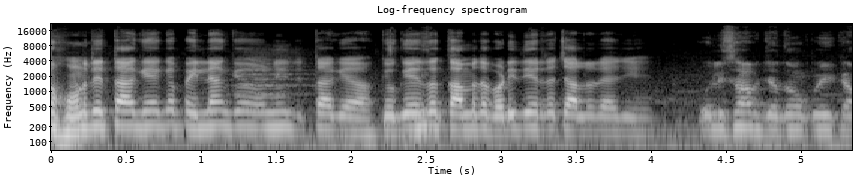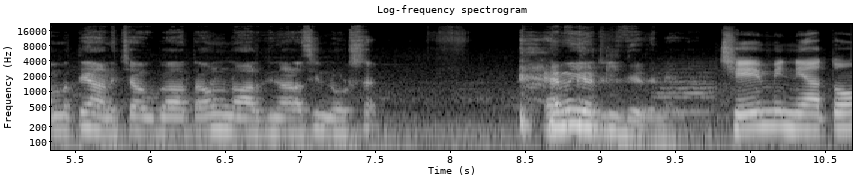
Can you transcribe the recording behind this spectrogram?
ਹੁਣ ਦਿੱਤਾ ਗਿਆ ਕਿ ਪਹਿਲਾਂ ਕਿਉਂ ਨਹੀਂ ਦਿੱਤਾ ਗਿਆ? ਕਿਉਂਕਿ ਇਹ ਤਾਂ ਕੰਮ ਤਾਂ ਬੜੀ ਦੇਰ ਤੋਂ ਚੱਲ ਰਿਹਾ ਜੀ ਇਹ। ਪੁਲਿਸ ਸਾਹਿਬ ਜਦੋਂ ਕੋਈ ਕੰਮ ਧਿਆਨ ਚ ਆਊਗਾ ਤਾਂ ਉਹਨੂੰ ਨਾਲ ਦੀ ਨਾਲ ਅਸੀਂ ਨੋਟਿਸ ਇਮੀਡੀਏਟਲੀ ਦੇ ਆ। 6 ਮਹੀਨਿਆਂ ਤੋਂ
